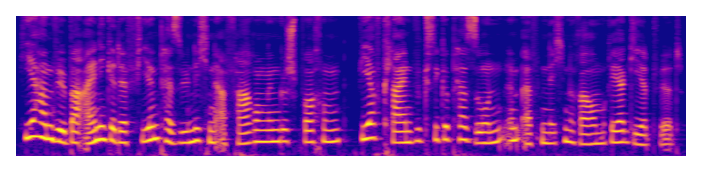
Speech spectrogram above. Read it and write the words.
Hier haben wir über einige der vielen persönlichen Erfahrungen gesprochen, wie auf kleinwüchsige Personen im öffentlichen Raum reagiert wird.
